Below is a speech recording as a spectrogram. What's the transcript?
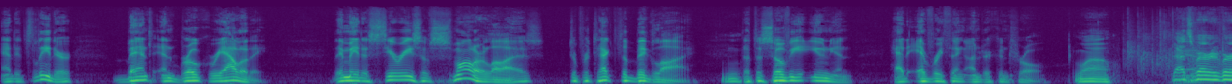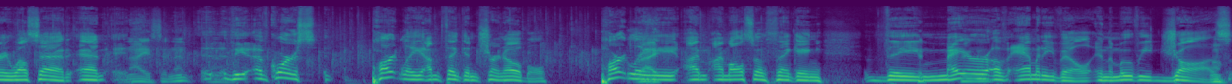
and its leader bent and broke reality. They made a series of smaller lies to protect the big lie hmm. that the Soviet Union had everything under control. Wow. That's very, very well said. And Nice, isn't it? Uh, the of course, partly I'm thinking Chernobyl. Partly I'm I'm also thinking the mayor of Amityville in the movie Jaws,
